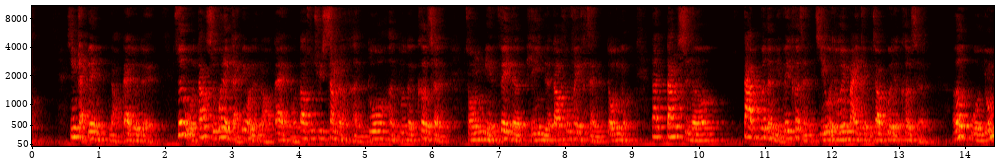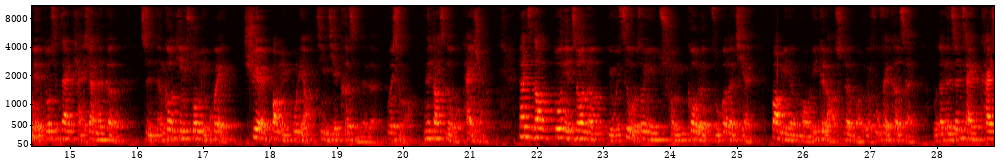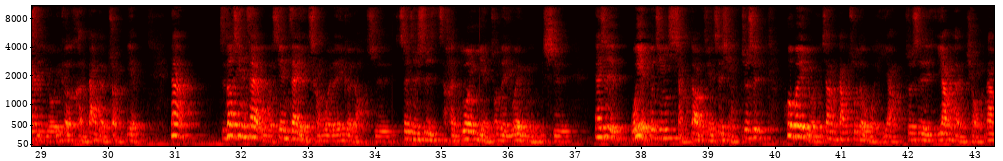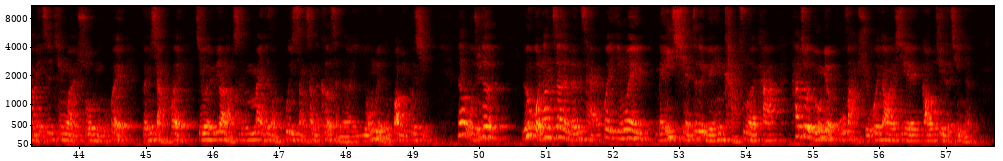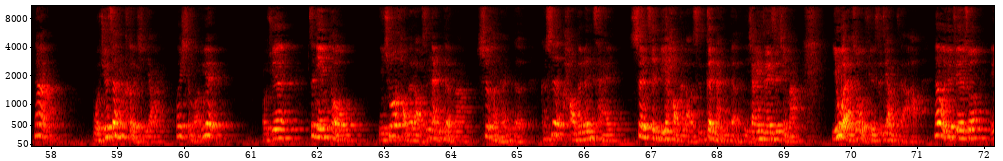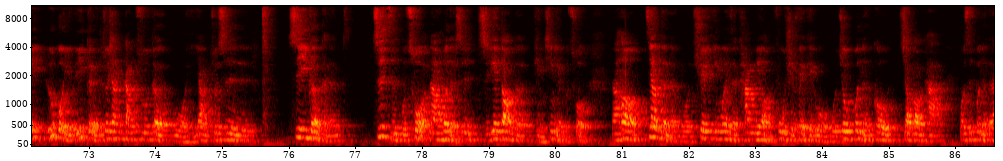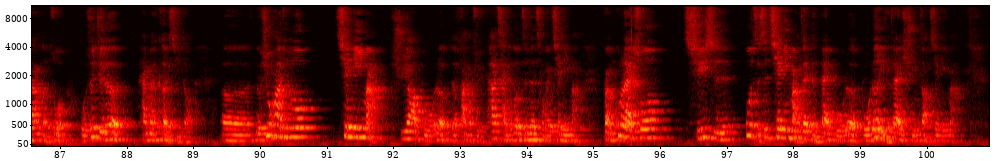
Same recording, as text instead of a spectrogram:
先改变脑袋，对不对？所以我当时为了改变我的脑袋，我到处去上了很多很多的课程，从免费的、便宜的到付费课程都有。那当时呢，大部分的免费课程结尾都会卖一个比较贵的课程，而我永远都是在台下那个。只能够听说明会却报名不了进阶课程的人，为什么？因为当时的我太穷了。那直到多年之后呢，有一次我终于存够了足够的钱，报名了某一个老师的某一个付费课程，我的人生才开始有一个很大的转变。那直到现在，我现在也成为了一个老师，甚至是很多人眼中的一位名师。但是我也不禁想到一件事情，就是会不会有人像当初的我一样，就是一样很穷？那每次听完说明会、分享会，结果遇到老师卖这种贵上上的课程呢，永远都报名不起。那我觉得，如果让这样的人才会因为没钱这个原因卡住了他，他就永远无法学会到一些高阶的技能。那我觉得这很可惜啊。为什么？因为我觉得这年头，你说好的老师难得吗？是很难得。可是好的人才，甚至比好的老师更难得，你相信这件事情吗？以我来说，我觉得是这样子啊，哈。那我就觉得说，诶，如果有一个人就像当初的我一样，就是是一个可能资质不错，那或者是职业道德品性也不错，然后这样的人，我却因为着他没有付学费给我，我就不能够教到他，或是不能跟他合作，我就觉得还蛮可惜的。呃，有句话就说，千里马需要伯乐的发掘，他才能够真正成为千里马。反过来说，其实不只是千里马在等待伯乐，伯乐也在寻找千里马。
